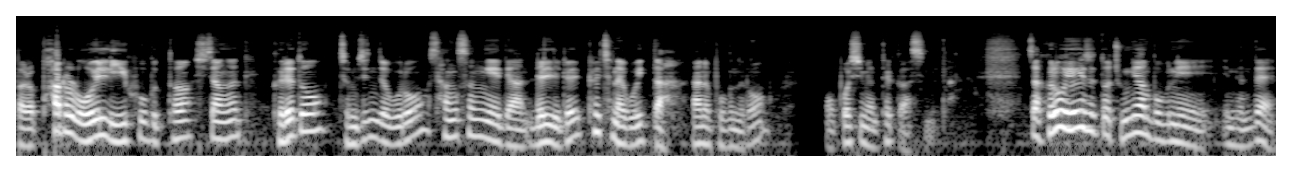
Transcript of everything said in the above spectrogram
바로 8월 5일 이후부터 시장은 그래도 점진적으로 상승에 대한 랠리를 펼쳐내고 있다라는 부분으로 어, 보시면 될 것 같습니다. 자, 그리고 여기서 또 중요한 부분이 있는데,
